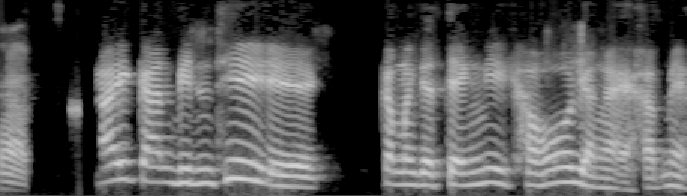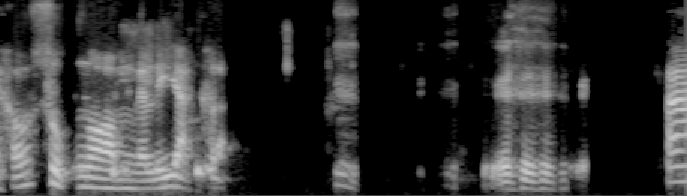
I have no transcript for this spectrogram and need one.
ครับไอ้การบินที่กำลังจะเจ๊งนี่เขายังไงครับเนี่ยเขาสุกงอมกันหรือยังครับ อ่า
